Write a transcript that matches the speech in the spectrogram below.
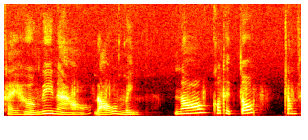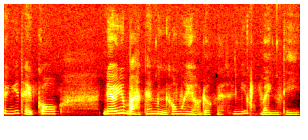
cái hướng đi nào đó của mình nó có thể tốt trong suy nghĩ thầy cô. Nếu như bản thân mình không hiểu được cái suy nghĩ của mình thì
